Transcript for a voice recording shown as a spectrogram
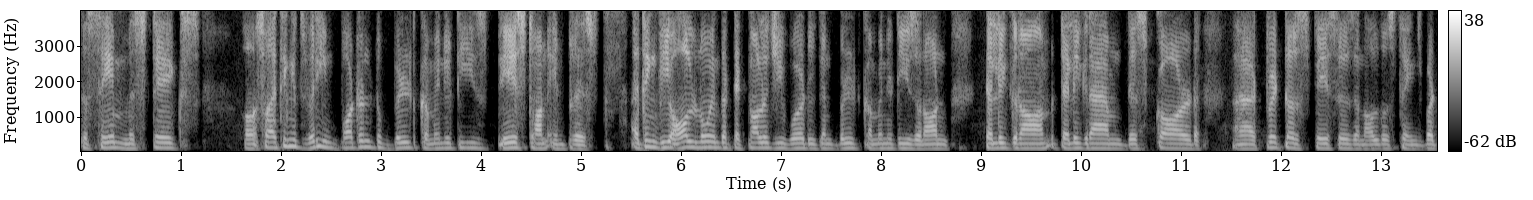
the same mistakes. Uh, so I think it's very important to build communities based on interest. I think we all know in the technology world, you can build communities around Telegram, Telegram, Discord, uh, Twitter Spaces, and all those things. But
